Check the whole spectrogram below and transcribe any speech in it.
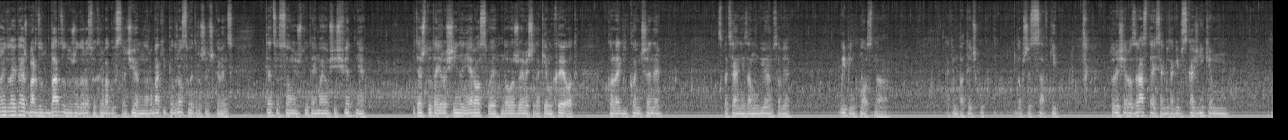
No i tutaj też bardzo, bardzo dużo dorosłych robaków straciłem. No robaki podrosły troszeczkę, więc te co są już tutaj mają się świetnie. I też tutaj rośliny nie rosły. Dołożyłem jeszcze takie mchy od kolegi kończyny. Specjalnie zamówiłem sobie whipping moss na takim patyczku do przyssawki, który się rozrasta, jest jakby takim wskaźnikiem e,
